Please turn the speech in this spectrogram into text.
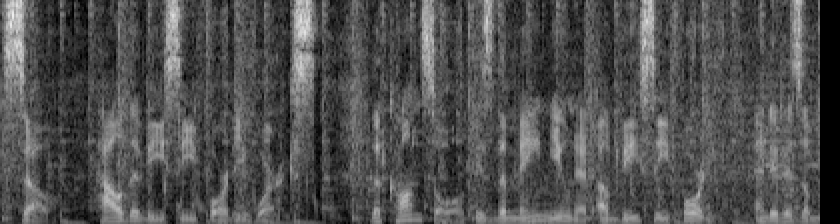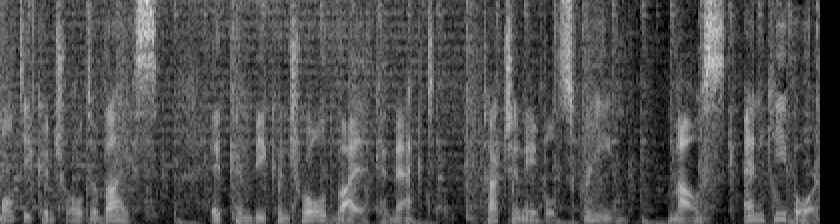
So, how the VC40 works. The console is the main unit of VC40 and it is a multi-control device. It can be controlled via Kinect, touch-enabled screen, mouse, and keyboard.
